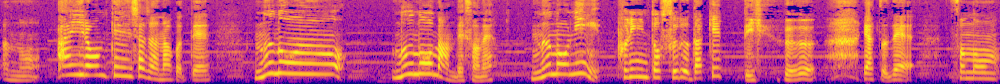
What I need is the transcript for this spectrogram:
あのアイロン転写じゃなくて布布なんですよね。布にプリントするだけっていうやつでその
